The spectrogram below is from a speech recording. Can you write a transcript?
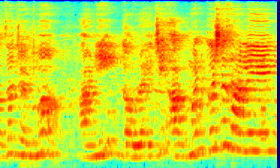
श्री जन्म आणि गौराईचे आगमन कसे झाले?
